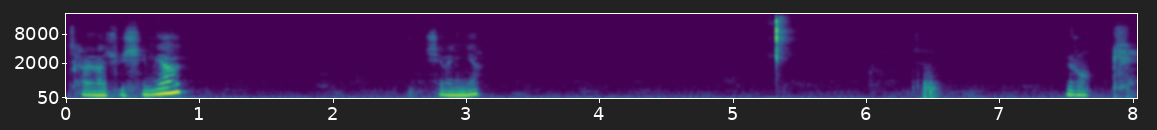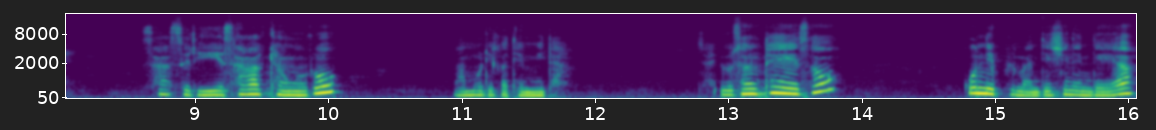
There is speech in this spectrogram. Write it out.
잘라주시면 잠시만요. 이렇게 사슬이 사각형으로 마무리가 됩니다. 자 이 상태에서 꽃잎을 만드시는데요.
